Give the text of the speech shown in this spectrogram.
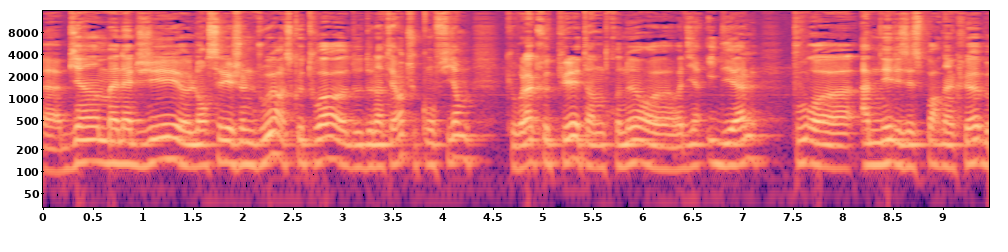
euh, bien manager, euh, lancer les jeunes joueurs. Est-ce que toi, euh, de, l'intérieur, tu confirmes que voilà, Claude Puel est un entraîneur, on va dire, idéal pour amener les espoirs d'un club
